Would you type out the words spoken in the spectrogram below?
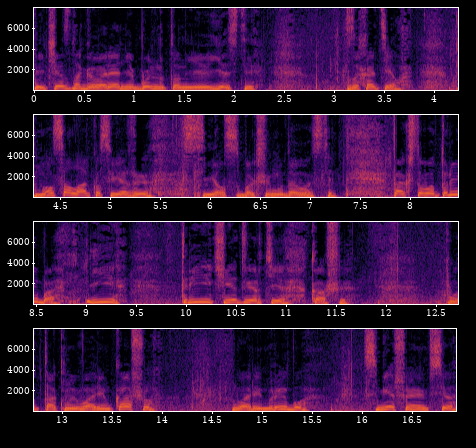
И, честно говоря, не больно-то он ее есть и захотел. Но салаку свежую съел с большим удовольствием. Так что вот рыба и три четверти каши. Вот так мы варим кашу, варим рыбу, смешиваем все,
